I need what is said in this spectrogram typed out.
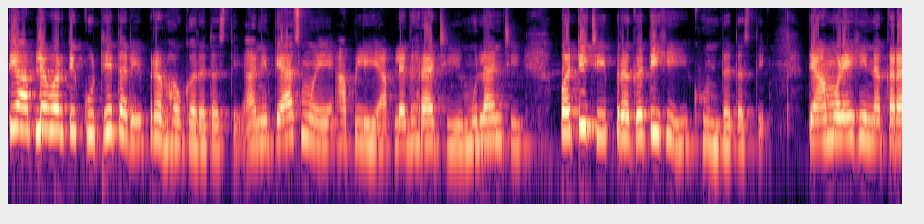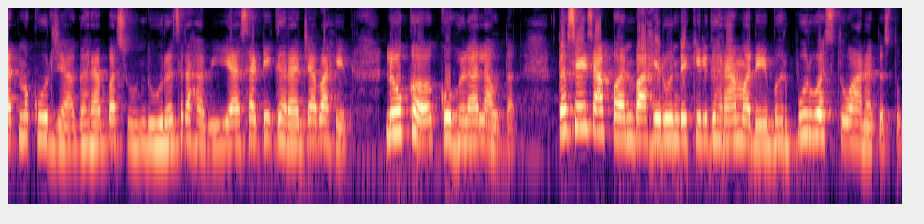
ती आपल्यावरती कुठेतरी प्रभाव करत असते आणि त्याचमुळे आपली आपल्या घराची मुलांची पतीची प्रगतीही खुंटत असते. त्यामुळे ही नकारात्मक ऊर्जा घरापासून दूरच राहावी यासाठी घराच्या बाहेर लोक कोहळा लावतात. तसेच आपण बाहेरून देखील घरामध्ये भरपूर वस्तू आणत असतो.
